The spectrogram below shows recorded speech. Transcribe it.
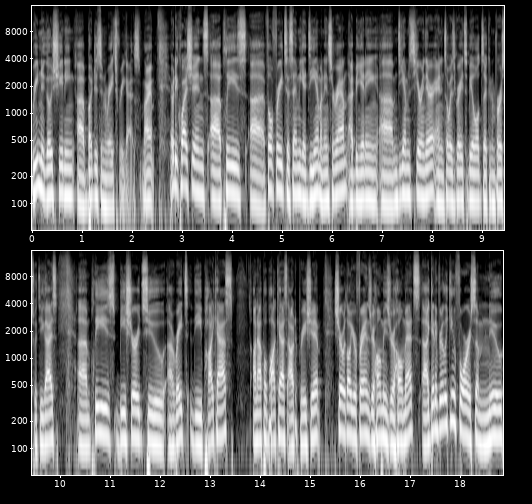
renegotiating uh, budgets and rates for you guys. All right, any questions? Uh, please uh, feel free to send me a DM on Instagram. I've been getting um, DMs here and there, and it's always great to be able to converse with you guys. Um, please be sure to uh, rate the podcast on Apple Podcasts, I would appreciate it. Share with all your friends, your homies, your homettes. Uh, again, if you're looking for some new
